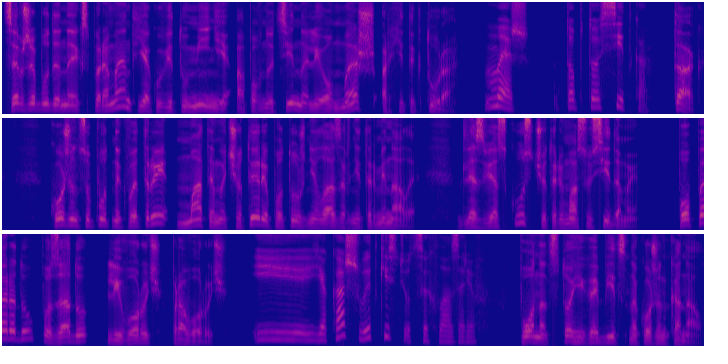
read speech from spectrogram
Це вже буде не експеримент, як у Вітуміні, а повноцінна ліомеш архітектура. Меж, тобто сітка. Так, кожен супутник В3 матиме чотири потужні лазерні термінали для зв'язку з чотирма сусідами. Попереду, позаду, ліворуч, праворуч. І яка швидкість у цих лазерів? Понад 100 гігабіт на кожен канал.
